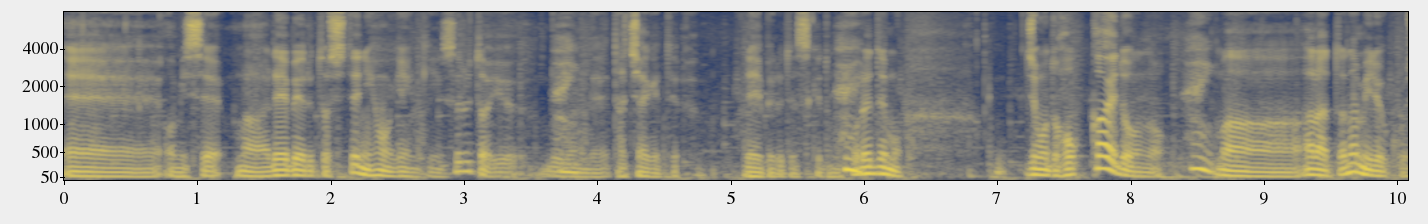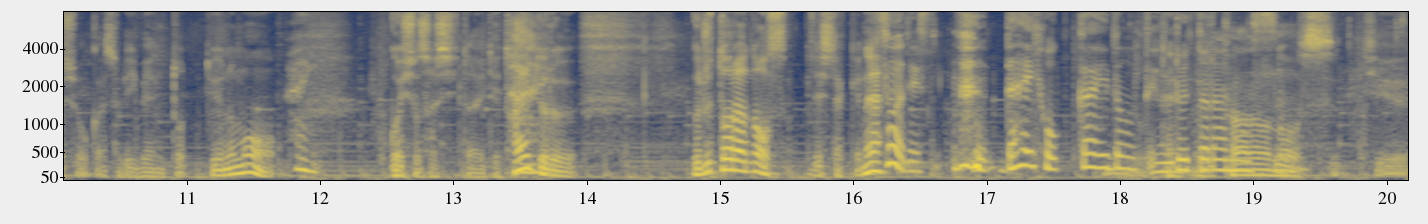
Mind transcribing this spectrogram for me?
えーお店、まあ、レーベルとして日本を元気にするという部分で立ち上げてるレーベルですけども、はい。これでも地元北海道の、はい。まあ、新たな魅力を紹介するイベントっていうのもはい。ご一緒させていただいてタイトル、ウルトラノースでしたっけね？そうです。大北海道ってウルトラノースノースっていう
